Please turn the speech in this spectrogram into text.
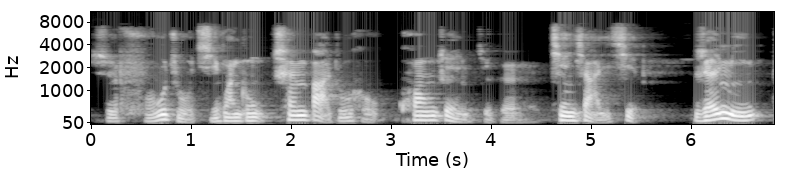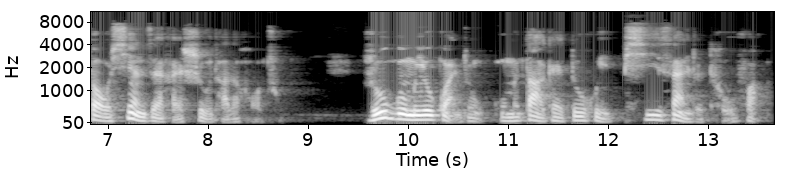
是辅助齐桓公，称霸诸侯，匡正这个天下一切，人民到现在还受他的好处。如果没有管仲，我们大概都会披散着头发，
